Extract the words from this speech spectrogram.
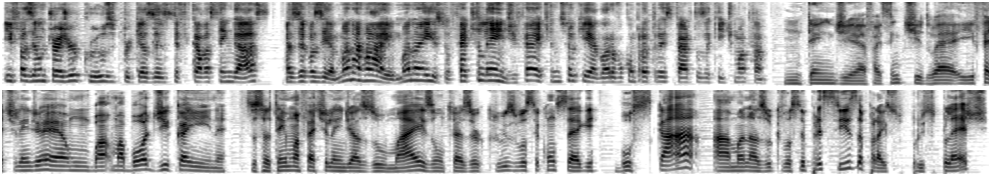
e fazer um Treasure Cruise, porque às vezes você ficava sem gás, mas você fazia mana raio, mana isso, Fat Land, Fat, não sei o que, agora eu vou comprar três cartas aqui e te matar. Entendi, é, faz sentido. É, e Fatland é um uma boa dica aí, né? Se você tem uma Fatland azul mais um Treasure Cruise, você consegue buscar a mana azul que você precisa para pro Splash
